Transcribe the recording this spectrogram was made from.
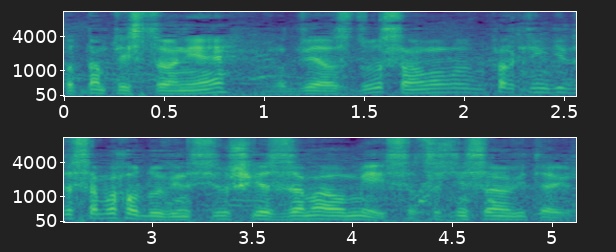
po tamtej stronie od wjazdu są parkingi do samochodu, więc już jest za mało miejsca. Coś niesamowitego.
